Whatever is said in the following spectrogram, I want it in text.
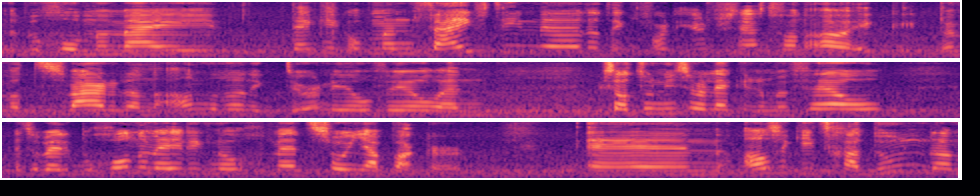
Het begon met mij, denk ik, op mijn vijftiende. Dat ik voor het eerst besefte van, oh, ik, ik ben wat zwaarder dan de anderen. Ik turnde heel veel en ik zat toen niet zo lekker in mijn vel. En toen ben ik begonnen, weet ik nog, met Sonja Bakker. En als ik iets ga doen, dan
